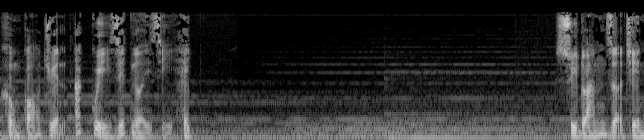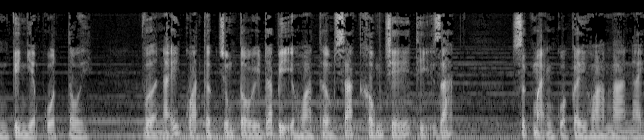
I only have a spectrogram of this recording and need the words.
không có chuyện ác quỷ giết người gì hết. Suy đoán dựa trên kinh nghiệm của tôi, vừa nãy quả thực chúng tôi đã bị hòa thơm sắc khống chế thị giác. Sức mạnh của cây hoa ma này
